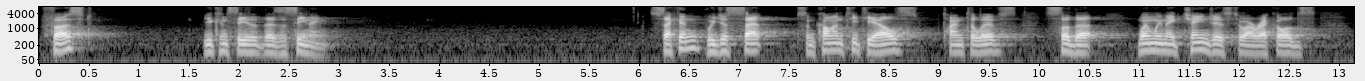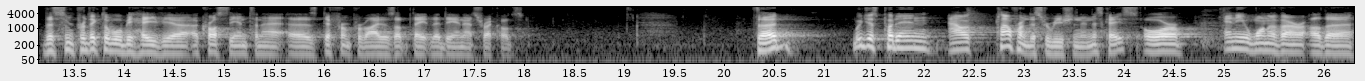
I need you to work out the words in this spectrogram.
First, you can see that there's a CNAME. Second, we just set some common TTLs, time to lives, so that when we make changes to our records, there's some predictable behavior across the internet as different providers update their DNS records. Third, we just put in our CloudFront distribution in this case, or any one of our other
